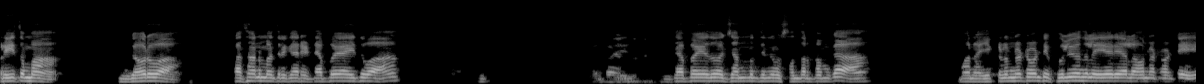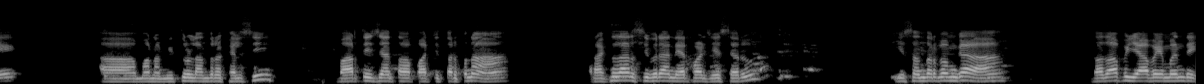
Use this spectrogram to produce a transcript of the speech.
ప్రీతమ గౌరవ ప్రధానమంత్రి గారి డెబ్బై ఐదవ డెబ్బై ఐదవ జన్మదినం సందర్భంగా మన ఇక్కడ ఉన్నటువంటి పులివెందుల ఏరియాలో ఉన్నటువంటి మన మిత్రులందరూ కలిసి భారతీయ జనతా పార్టీ తరఫున రక్తదాన శిబిరాన్ని ఏర్పాటు చేశారు. ఈ సందర్భంగా దాదాపు యాభై మంది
